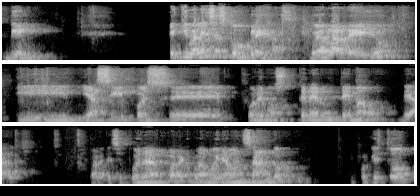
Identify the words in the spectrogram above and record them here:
Bien, equivalencias complejas. Voy a hablar de ello y, así pues eh, podemos tener un tema de algo para que se pueda, para que podamos ir avanzando, porque esto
